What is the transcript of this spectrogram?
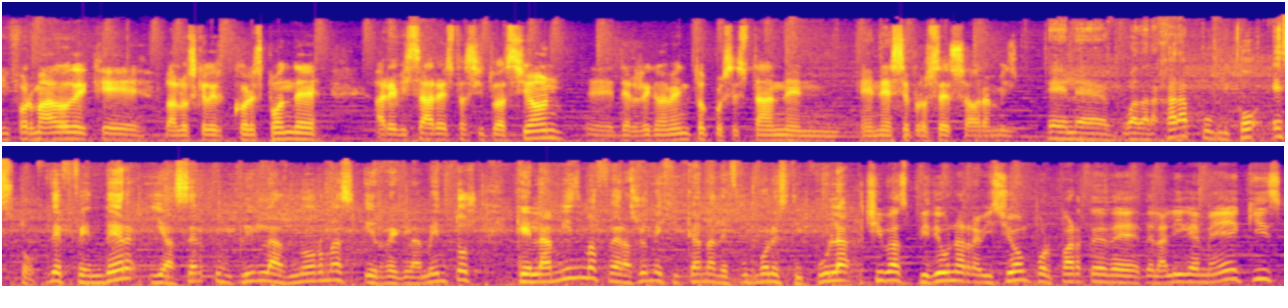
Informado de que a los que les corresponde a revisar esta situación eh, del reglamento, pues están en, en, ese proceso ahora mismo. El eh, Guadalajara publicó esto, defender y hacer cumplir las normas y reglamentos que la misma Federación Mexicana de Fútbol estipula. Chivas pidió una revisión por parte de, de la Liga MX.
